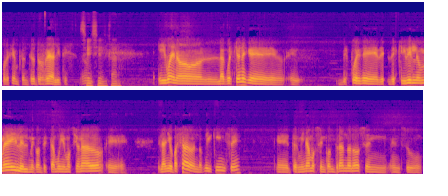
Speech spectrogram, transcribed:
por ejemplo, entre otros realities. ¿no? Sí, sí, claro. Y bueno, la cuestión es que eh, después de, de, de, escribirle un mail, él me contesta muy emocionado. Eh, el año pasado, en 2015, eh, terminamos encontrándonos en, en, su,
